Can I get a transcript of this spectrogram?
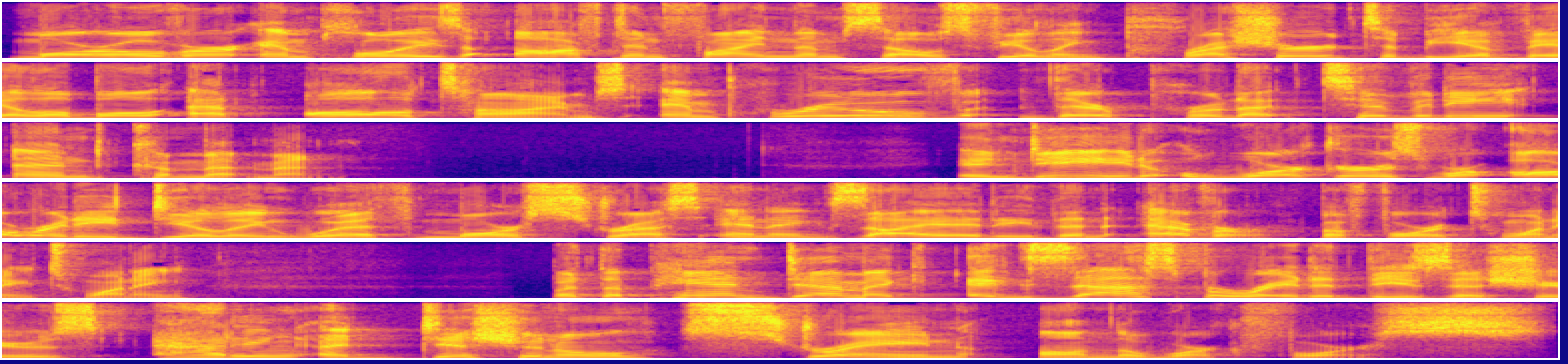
Moreover, employees often find themselves feeling pressured to be available at all times and prove their productivity and commitment. Indeed, workers were already dealing with more stress and anxiety than ever before 2020 but the pandemic exasperated these issues, adding additional strain on the workforce.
